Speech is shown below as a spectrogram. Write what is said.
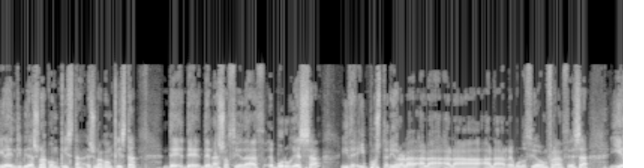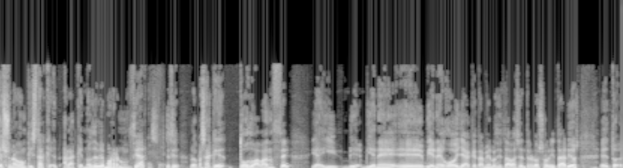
Y la intimidad es una conquista, es una conquista de, de- de la sociedad burguesa y, de, y posterior a la, a, la, a, la, a la Revolución Francesa. Y es una conquista que- a la que no debemos renunciar. Es. decir, lo que pasa es que todo avance, y ahí vi- viene, eh, viene Goya, que también lo citabas entre los solitarios, eh, to-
